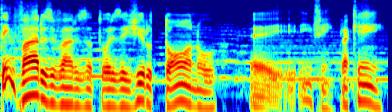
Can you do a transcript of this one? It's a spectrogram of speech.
Tem vários e vários atores aí, Giro Tono, é, enfim, para quem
